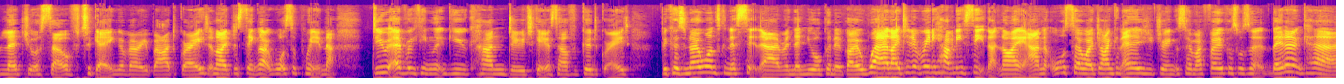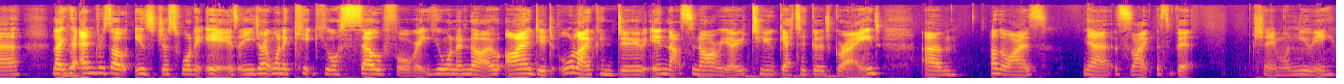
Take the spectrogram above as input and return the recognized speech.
led yourself to getting a very bad grade. And i just think like what's the point in that? Do everything that you can do to get yourself a good grade because no one's going to sit there and then you're going to go well i didn't really have any sleep that night and also i drank an energy drink so my focus wasn't they don't care. Like the end result is just what it is and you don't want to kick yourself for it. You want to know i did all i can do in that scenario to get a good grade. Um otherwise yeah it's like it's a bit shame on you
